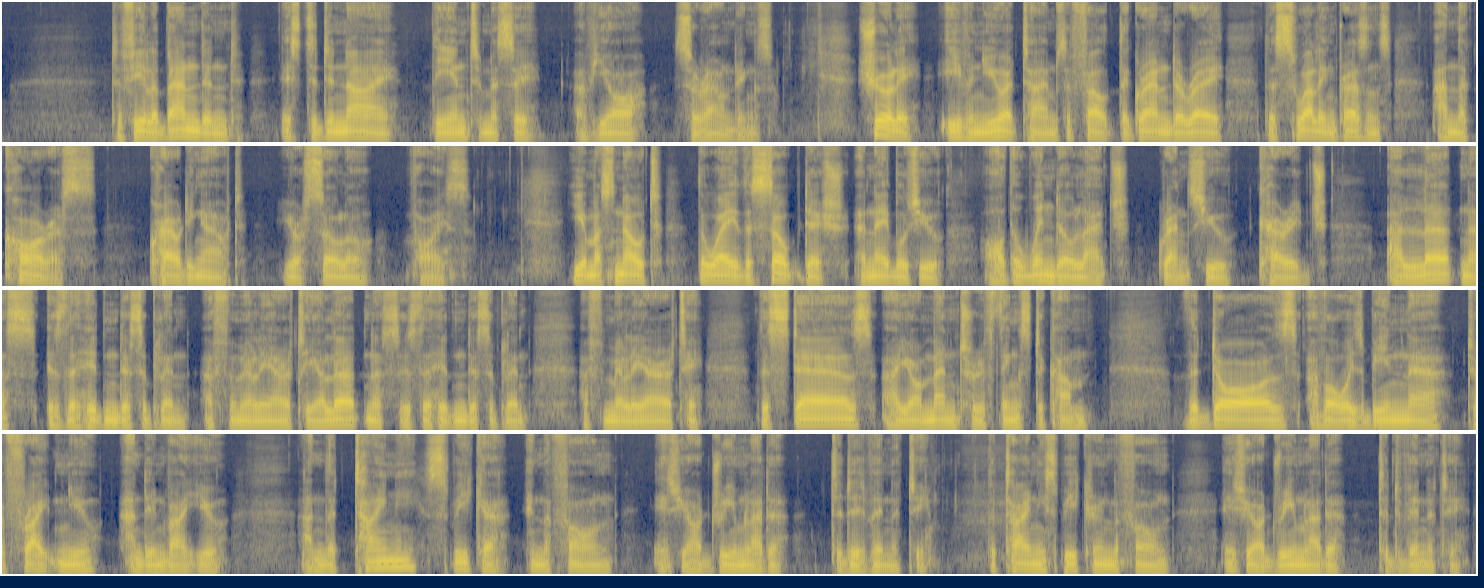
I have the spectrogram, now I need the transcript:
To feel abandoned is to deny the intimacy of your surroundings. Surely even you at times have felt the grand array, the swelling presence, and the chorus crowding out your solo voice. You must note the way the soap dish enables you, or the window latch grants you courage. Alertness is the hidden discipline of familiarity. Alertness is the hidden discipline of familiarity. The stairs are your mentor of things to come. The doors have always been there to frighten you and invite you. And the tiny speaker in the phone is your dream ladder to divinity. The tiny speaker in the phone is your dream ladder to divinity.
